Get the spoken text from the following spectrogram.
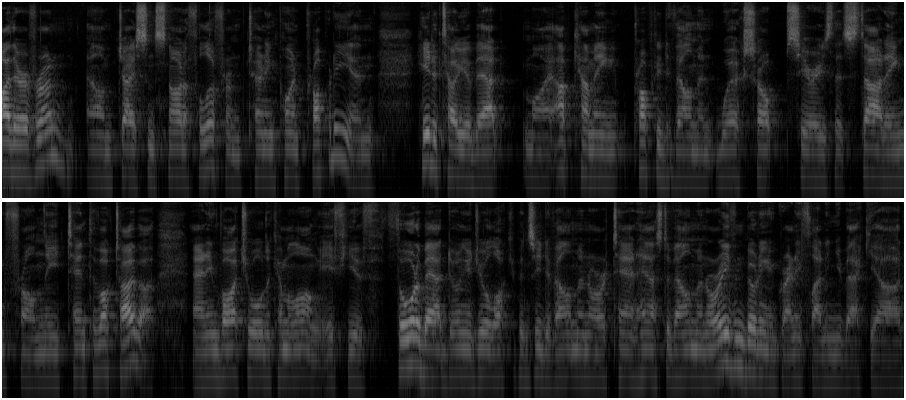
Hi there everyone, I'm Jason Snyder Fuller from Turning Point Property and here to tell you about my upcoming property development workshop series that's starting from the 10th of October and invite you all to come along. If you've thought about doing a dual occupancy development or a townhouse development or even building a granny flat in your backyard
